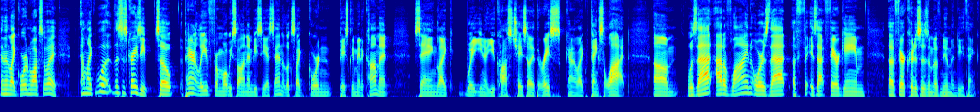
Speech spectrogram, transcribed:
And then like Gordon walks away. I'm like, what? This is crazy. So apparently, from what we saw on NBCSN, it looks like Gordon basically made a comment saying like, wait, you know, you cost Chase Elliott the race, kind of like, thanks a lot. Um, was that out of line, or is that a, is that fair game, a fair criticism of Newman? Do you think?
